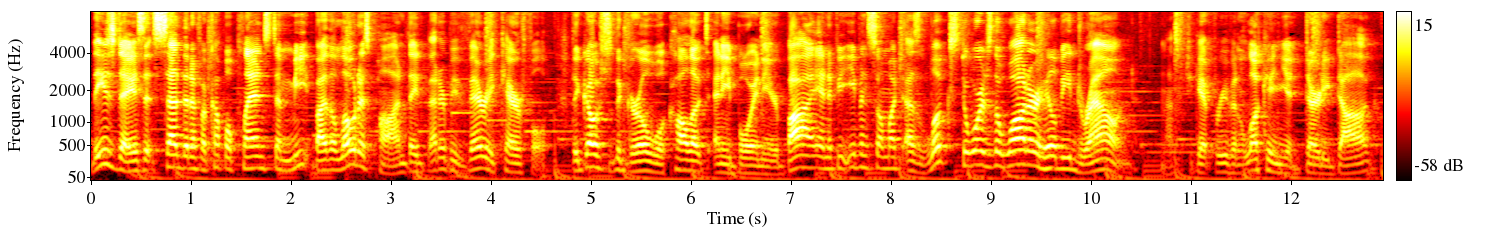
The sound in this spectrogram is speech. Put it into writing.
These days, it's said that if a couple plans to meet by the lotus pond, they'd better be very careful. The ghost of the girl will call out to any boy nearby, and if he even so much as looks towards the water, he'll be drowned. That's what you get for even looking, you dirty dog.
